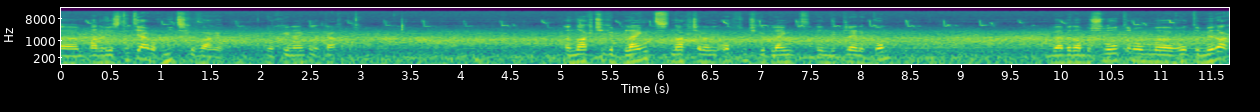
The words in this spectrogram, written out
Uh, maar er is dit jaar nog niets gevangen. Nog geen enkele karper. Een nachtje geblankt, nachtje en een ochtendje geblankt in de kleine kom. We hebben dan besloten om uh, rond de middag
